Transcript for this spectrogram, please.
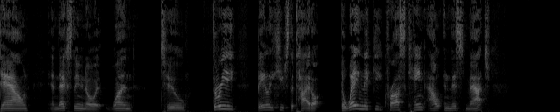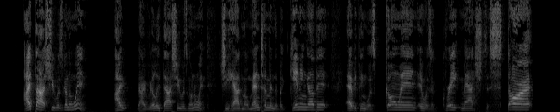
down. And next thing you know it, one, two, three. Bayley keeps the title. The way Nikki Cross came out in this match, I thought she was going to win. I I really thought she was going to win. She had momentum in the beginning of it. Everything was going. It was a great match to start.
